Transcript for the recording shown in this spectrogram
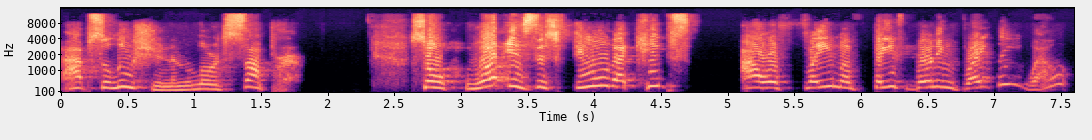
absolution, and the Lord's Supper. So, what is this fuel that keeps our flame of faith burning brightly? Well,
